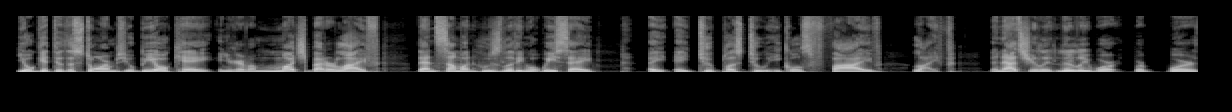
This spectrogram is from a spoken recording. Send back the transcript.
You'll get through the storms, you'll be okay, and you're to have a much better life than someone who's living what we say a, a two plus two equals five life. And that's really literally where, where, where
